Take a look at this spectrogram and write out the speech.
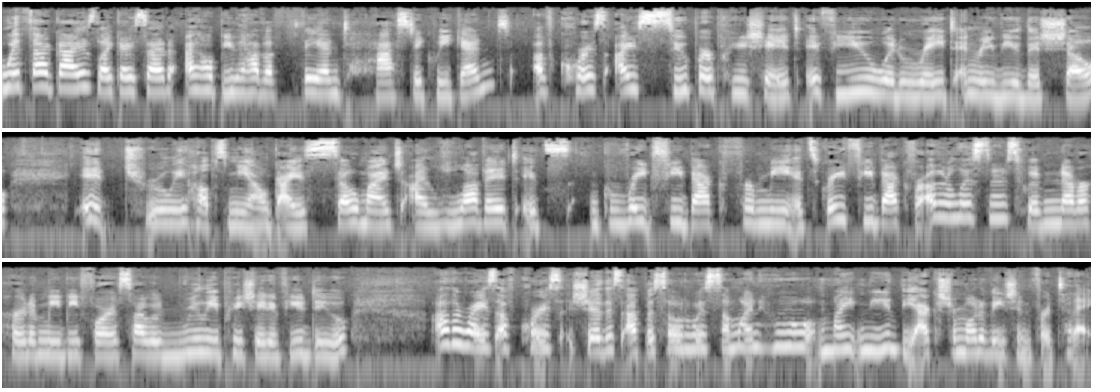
with that, guys, like I said, I hope you have a fantastic weekend. Of course, I super appreciate if you would rate and review this show. It truly helps me out, guys, so much. I love it. It's great feedback for me. It's great feedback for other listeners who have never heard of me before. So I would really appreciate if you do. Otherwise, of course, share this episode with someone who might need the extra motivation for today.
